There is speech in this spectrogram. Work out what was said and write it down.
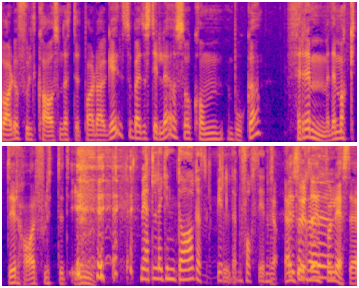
var det jo fullt kaos om dette et par dager. Så ble det stille, og så kom boka. 'Fremmede makter har flyttet inn'. Med et legendarisk bilde på forsiden. Ja, jeg jeg kan jeg få lese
